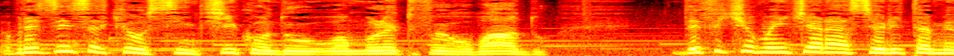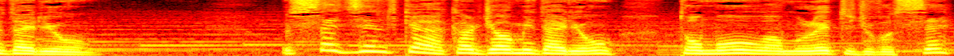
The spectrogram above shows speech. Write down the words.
A presença que eu senti quando o amuleto foi roubado definitivamente era a senhorita Mildarion. Você está dizendo que a Cardeal Mildarion tomou o amuleto de você?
